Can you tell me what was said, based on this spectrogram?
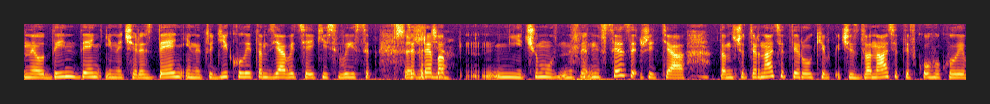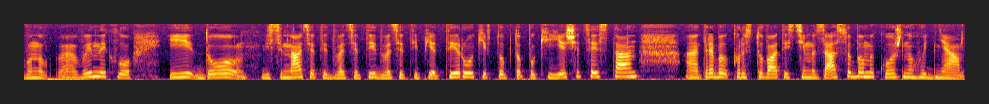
не один день і не через день, і не тоді, коли там з'явиться якийсь висип. Все це життя. треба ні, чому не, не все життя, там з 14 років чи з 12, в кого коли воно е, виникло, і до 18, 20, 25 років, тобто поки є ще цей стан, е, треба користуватись цими засобами кожного дня.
